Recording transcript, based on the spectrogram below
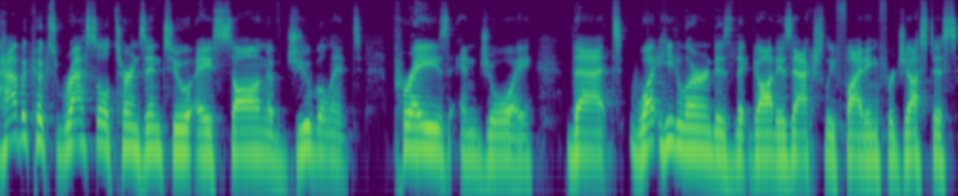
Habakkuk's wrestle turns into a song of jubilant praise and joy that what he learned is that God is actually fighting for justice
